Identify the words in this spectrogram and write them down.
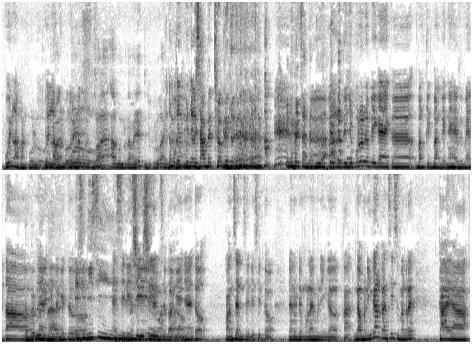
Queen 80. Queen 80. soalnya album pertamanya 70-an Itu mungkin punya Elizabeth coba gitu. ini sampai dua Nah, kalau 70 lebih kayak ke bangkit-bangkitnya heavy metal, Heavy metal. gitu-gitu. AC/DC. AC/DC AC/DC, dan mantap. sebagainya itu konsen sih di situ. Dan udah mulai meninggal nggak meninggalkan sih sebenarnya kayak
